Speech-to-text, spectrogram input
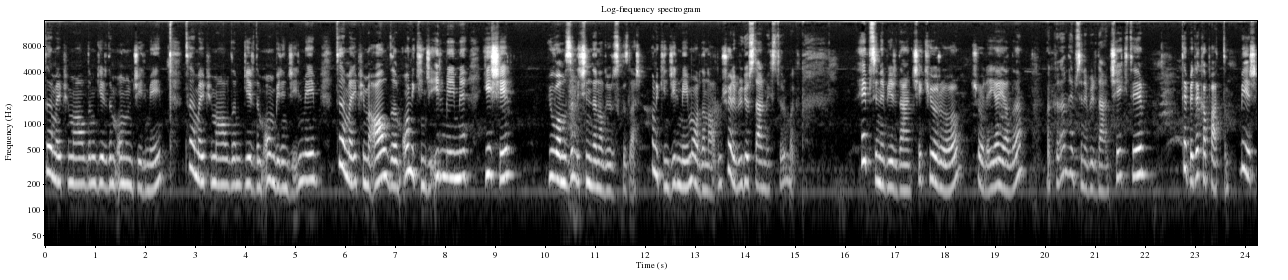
Tığıma ipimi aldım. Girdim. Onuncu ilmeğim. Tığıma ipimi aldım. Girdim. On birinci ilmeğim. Tığıma ipimi aldım. On ikinci ilmeğimi yeşil yuvamızın içinden alıyoruz kızlar. 12. ilmeğimi oradan aldım. Şöyle bir göstermek istiyorum. Bakın. Hepsini birden çekiyorum. Şöyle yayalım. Bakın hepsini birden çektim. Tepede kapattım. 1,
